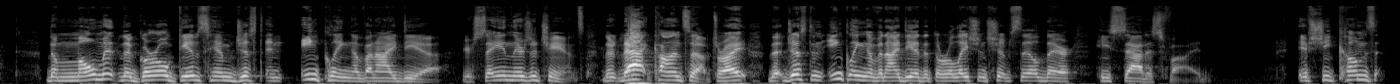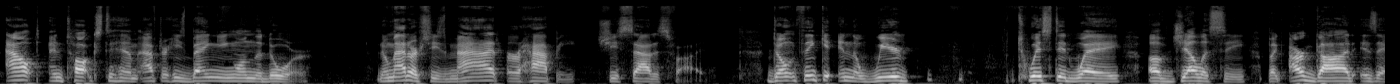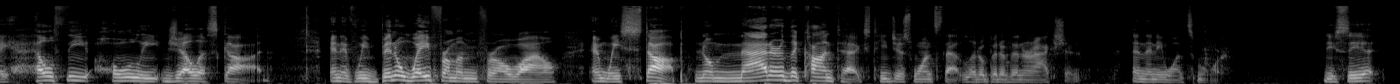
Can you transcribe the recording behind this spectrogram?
The moment the girl gives him just an inkling of an idea, you're saying there's a chance. That concept, right? That just an inkling of an idea that the relationship's still there, he's satisfied. If she comes out and talks to him after he's banging on the door, no matter if she's mad or happy, she's satisfied. Don't think it in the weird, twisted way of jealousy, but our God is a healthy, holy, jealous God. And if we've been away from Him for a while and we stop, no matter the context, He just wants that little bit of interaction. And then He wants more. Do you see it?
